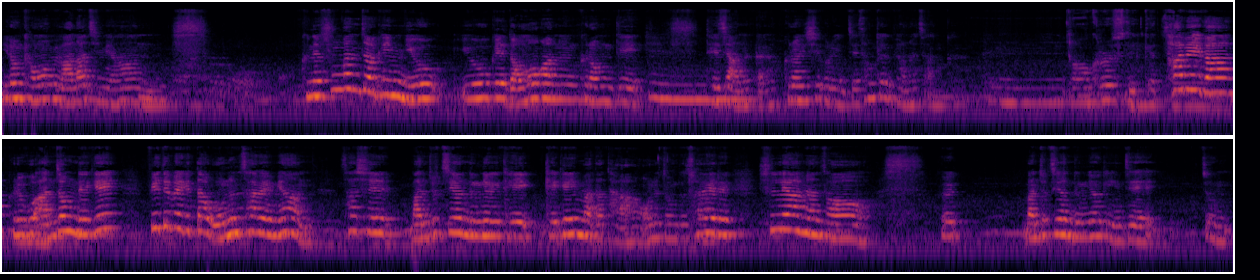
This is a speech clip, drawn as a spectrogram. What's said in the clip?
이런 경험이 많아지면 그냥 순간적인 유혹, 유혹에 넘어가는 그런 게 되지 않을까요? 그런 식으로 이제 성격이 변하지 않을까요? 음, 어, 그럴 수도 있겠다. 사회가 그리고 안정되게 피드백이 딱 오는 사회면 사실 만족 지원 능력이 개, 개개인마다 다 어느 정도 사회를 신뢰하면서 그 만족 지원 능력이 이제 좀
